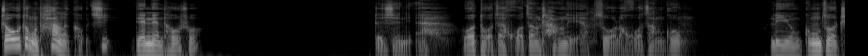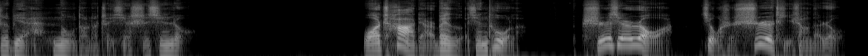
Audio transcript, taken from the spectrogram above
周栋叹了口气，点点头说：“这些年，我躲在火葬场里做了火葬工，利用工作之便弄到了这些实心肉。我差点被恶心吐了。实心肉啊，就是尸体上的肉。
